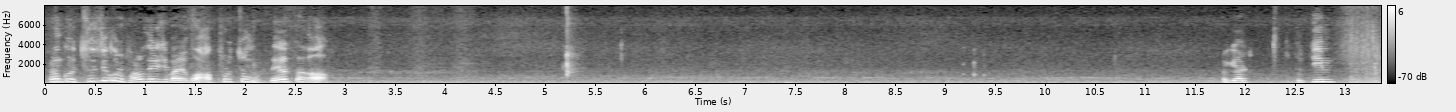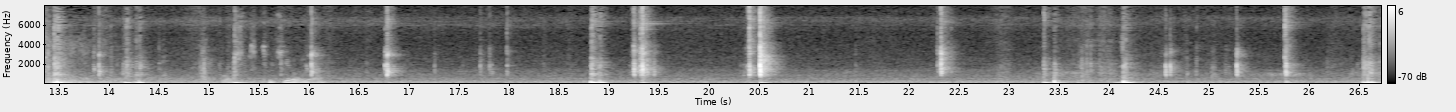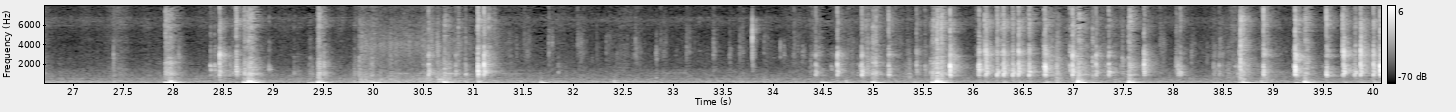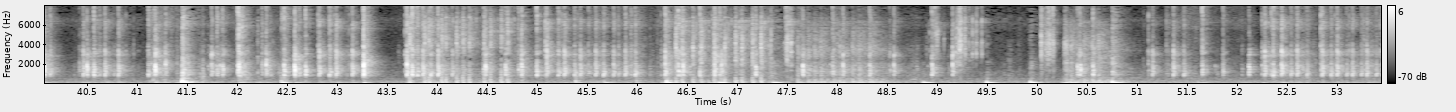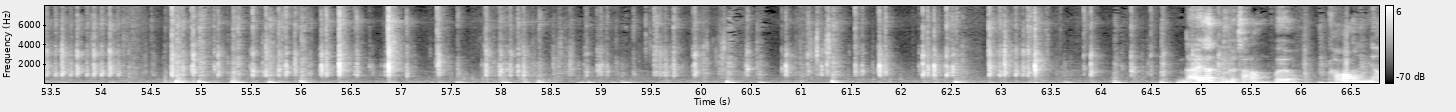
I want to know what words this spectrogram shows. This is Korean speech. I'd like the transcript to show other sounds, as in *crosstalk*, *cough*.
형그 투직으로 바로 내리지 말고 앞으로 좀 내렸다가. 여기 한 두팀? 어씨 두팀 찍이 놓냐 나이가 드니까 잘 안 보여. 가방 없냐?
